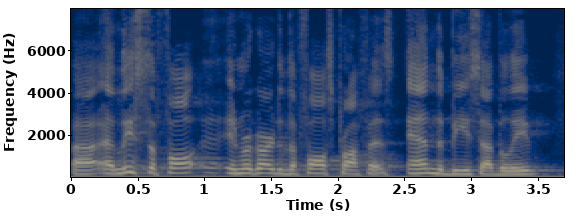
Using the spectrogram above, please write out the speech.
uh, at least the in regard to the false prophet and the beast, I believe,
